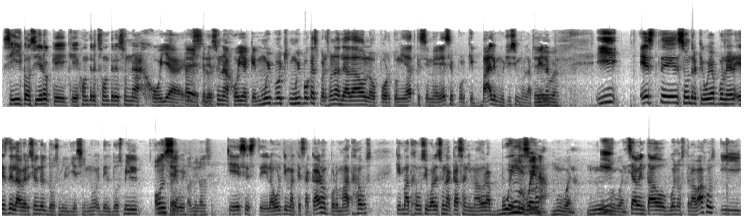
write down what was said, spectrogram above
sí considero que, que Hunter x Hunter es una joya, Sí, es, sí es una joya que muy, po- muy pocas personas le ha dado la oportunidad que se merece porque vale muchísimo la pena. Y este soundtrack que voy a poner es de la versión del 2019, del 2011, güey, 2011. que es este la última que sacaron por Madhouse, que Madhouse igual es una casa animadora buenísima. Muy buena, muy buena. Muy, Y muy buena. se ha aventado buenos trabajos y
